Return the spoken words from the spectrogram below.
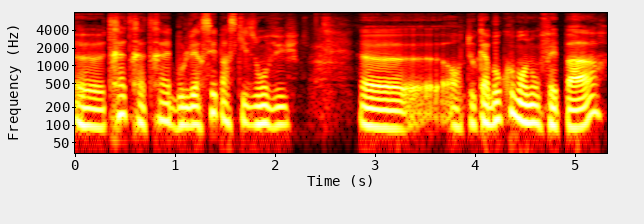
euh, très, très, très bouleversés par ce qu'ils ont vu. Euh, en tout cas, beaucoup m'en ont fait part.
